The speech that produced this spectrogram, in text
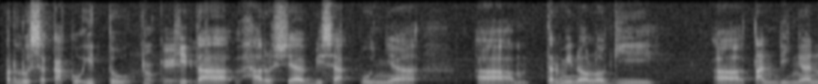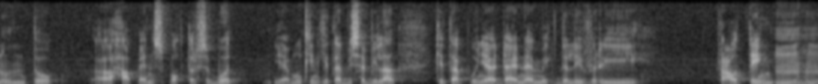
perlu sekaku itu. Oke. Kita harusnya bisa punya um, terminologi uh, tandingan untuk uh, hub and spoke tersebut. Ya mungkin kita bisa bilang kita punya dynamic delivery routing Mhm.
